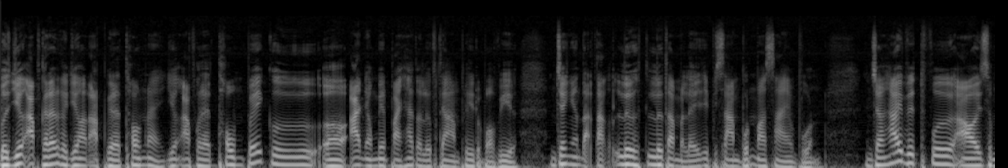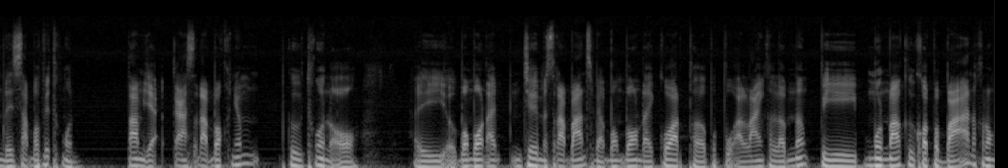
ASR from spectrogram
បើយើង upgrade ក៏យើងអត់ upgrade ធំដែរយើង upgrade ធំពេកគឺអាចនឹងមានបញ្ហាទៅលើផ្ទាំង ampli របស់វាអញ្ចឹងយើងដាក់តាលើលើតាមម៉ាឡេពី39មក49អញ្ចឹងហើយវាធ្វើឲ្យសំឡេងស័ព្ទរបស់វាធ្ងន់តាមរយៈការស្ដាប់របស់ខ្ញុំគឺធ្ងន់ល្អហើយបងប្អូនអាចអញ្ជើញមកស្ដាប់បានសម្រាប់បងប្អូនដែលគាត់ប្រើពពួក align column ហ្នឹងពីមុនមកគឺគាត់ពិបាកនៅក្នុង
